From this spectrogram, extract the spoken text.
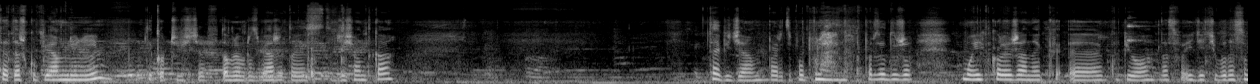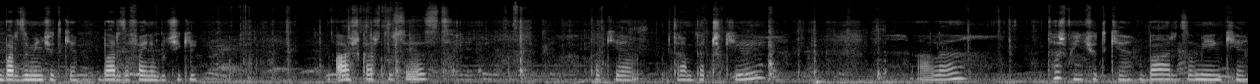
Te też kupiłam Nini, tylko oczywiście w dobrym rozmiarze, to jest dziesiątka. Te widziałam, bardzo popularne. Bardzo dużo moich koleżanek e, kupiło dla swoich dzieci, bo one są bardzo mięciutkie. Bardzo fajne buciki. Aż kasztus jest. Takie trampeczki. Ale też mięciutkie, bardzo miękkie.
